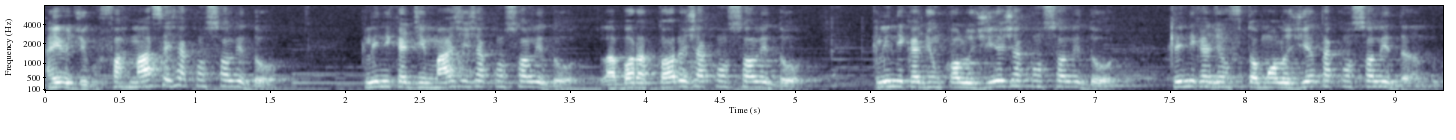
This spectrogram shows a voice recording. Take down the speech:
Aí eu digo, farmácia já consolidou, clínica de imagem já consolidou, laboratório já consolidou, clínica de oncologia já consolidou, clínica de oftalmologia está consolidando,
